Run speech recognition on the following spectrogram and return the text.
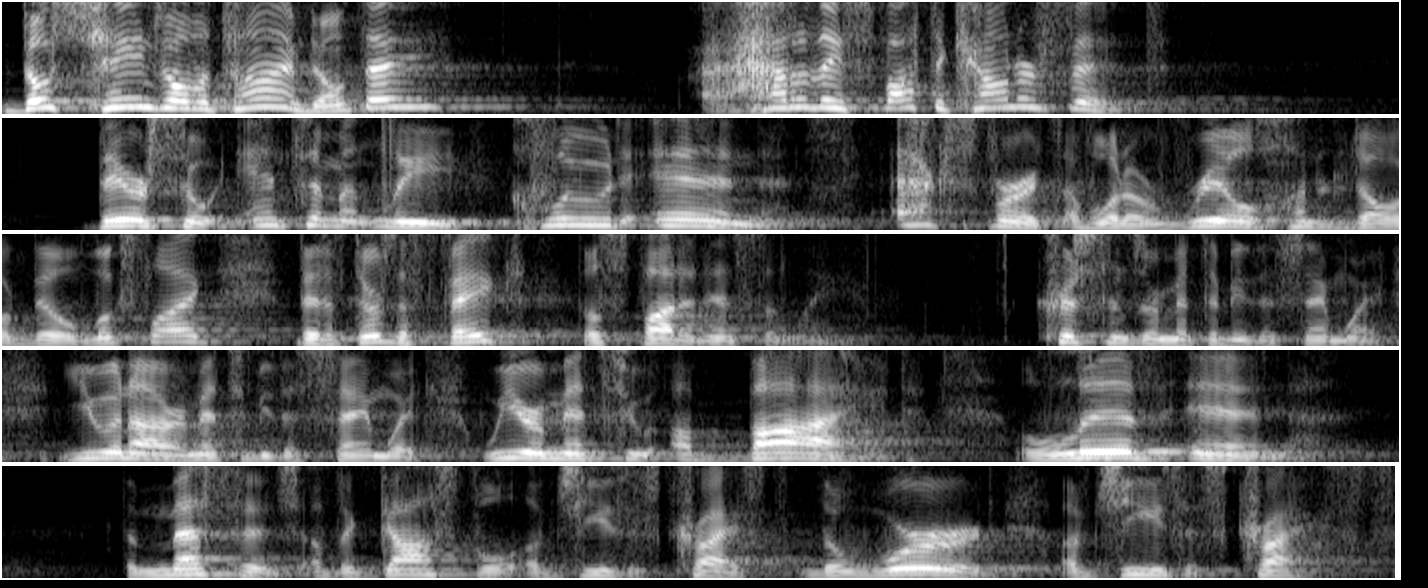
those change all the time, don't they? How do they spot the counterfeit? They are so intimately clued in, experts of what a real $100 bill looks like, that if there's a fake, they'll spot it instantly. Christians are meant to be the same way. You and I are meant to be the same way. We are meant to abide, live in the message of the gospel of Jesus Christ, the word of Jesus Christ.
